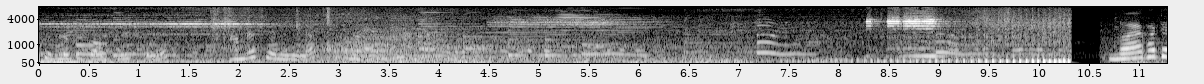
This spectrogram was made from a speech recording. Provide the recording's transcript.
সেগুলোকে কমপ্লিট করে আমরা চলে গেলাম নয়াঘাটে নয়াঘাটে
